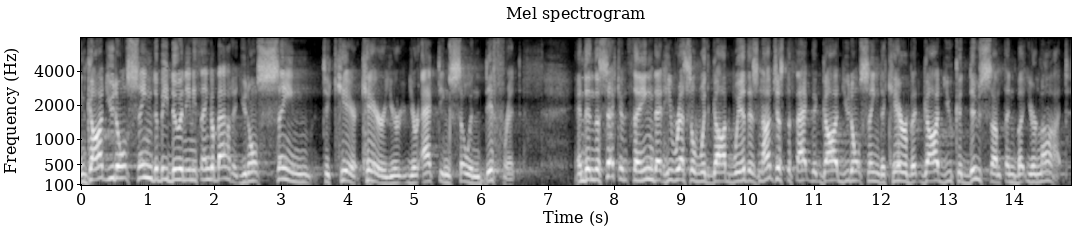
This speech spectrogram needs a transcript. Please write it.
And God, you don't seem to be doing anything about it. You don't seem to care. care. You're, you're acting so indifferent. And then the second thing that he wrestled with God with is not just the fact that God, you don't seem to care, but God, you could do something, but you're not.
